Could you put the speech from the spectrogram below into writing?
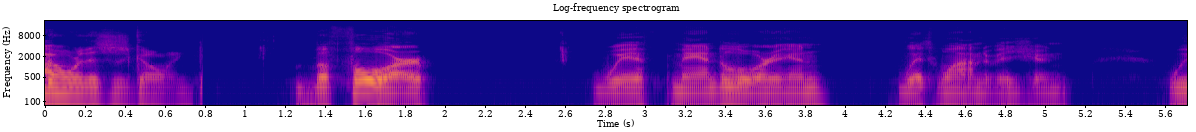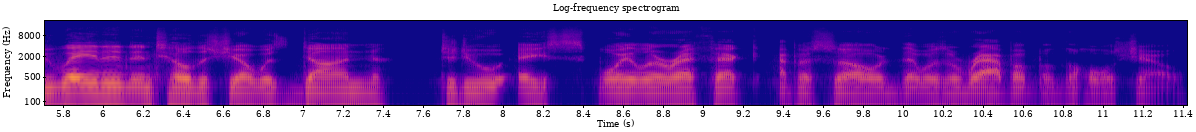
know uh, where this is going. Before, with Mandalorian, with WandaVision, we waited until the show was done to do a spoilerific episode that was a wrap up of the whole show.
